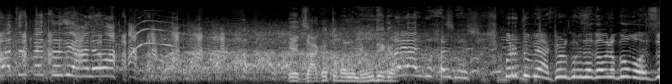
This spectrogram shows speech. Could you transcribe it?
पाच रुपये हलवा. ए जागा तुम्हाला लिहू दे का. बरं तुम्ही आठवण करू नका मला खूप हसू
